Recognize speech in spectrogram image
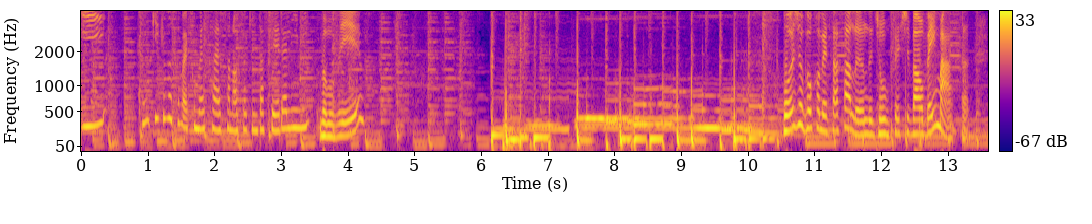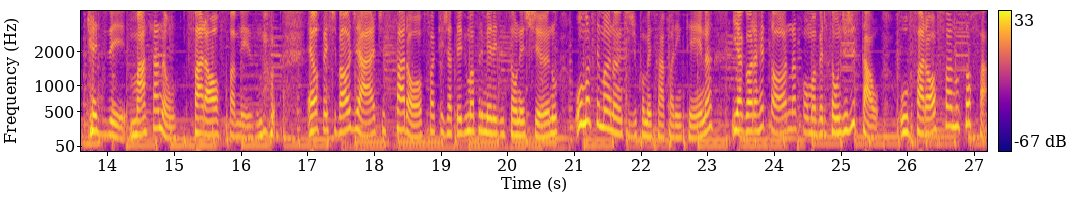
e. Com o que, que você vai começar essa nossa quinta-feira, Aline? Vamos ver? Hoje eu vou começar falando de um festival bem massa. Quer dizer, massa não, farofa mesmo. É o Festival de Artes Farofa, que já teve uma primeira edição neste ano, uma semana antes de começar a quarentena, e agora retorna com uma versão digital, o Farofa no Sofá,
